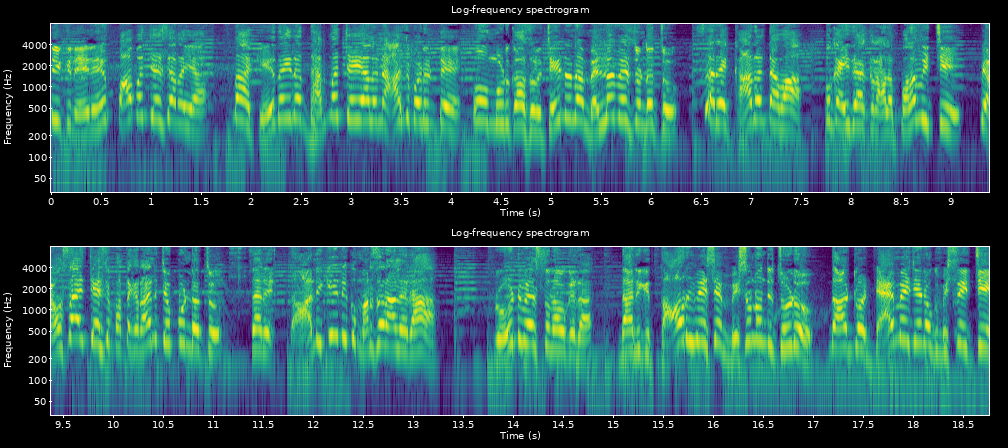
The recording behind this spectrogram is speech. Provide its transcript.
నీకు నేనేం పాపం చేశానయ్యా? నాకేదైనా ధర్మం చేయాలని ఆశపడుంటే ఓ మూడు కాసులు చేయను నా మెళ్ళో వేసి ఉండొచ్చు. సరే కాదంటావా? ఒక ఐదు ఎకరాల పొలం ఇచ్చి వ్యవసాయం చేసి బతకరా అని చెప్పుండొచ్చు సరే దానికి నీకు మనసు రాలేదా? రోడ్డు వేస్తున్నావు కదా దానికి తారు వేసే మిషన్ ఉంది చూడు. దాంట్లో డ్యామేజ్ అయిన ఒక మిషన్ ఇచ్చి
